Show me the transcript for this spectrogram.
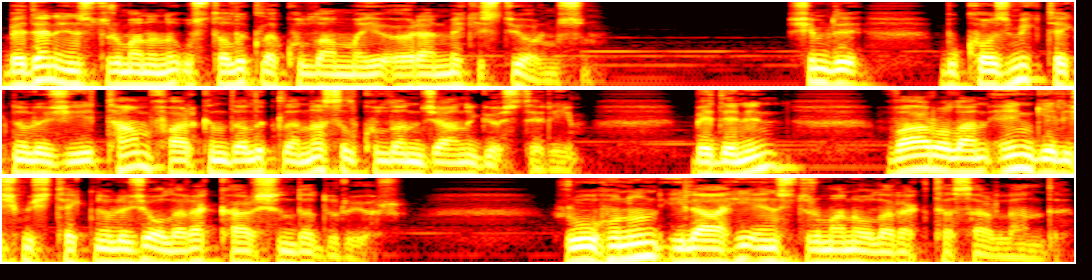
Beden enstrümanını ustalıkla kullanmayı öğrenmek istiyor musun? Şimdi bu kozmik teknolojiyi tam farkındalıkla nasıl kullanacağını göstereyim. Bedenin var olan en gelişmiş teknoloji olarak karşında duruyor. Ruhunun ilahi enstrümanı olarak tasarlandı.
